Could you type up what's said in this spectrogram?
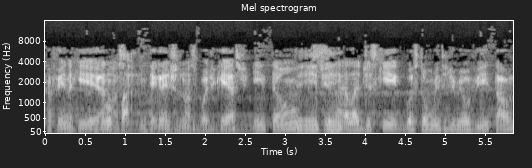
Cafeína que é a Opa. nossa integrante do nosso podcast. Então, Sim, Cristina, sim. ela disse que gostou muito de me ouvir e tal.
